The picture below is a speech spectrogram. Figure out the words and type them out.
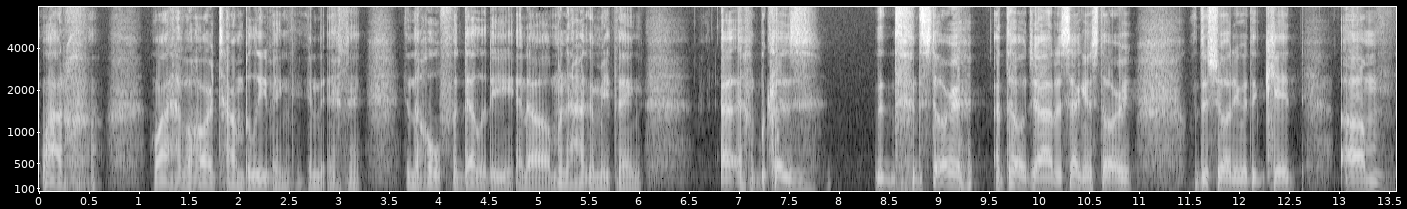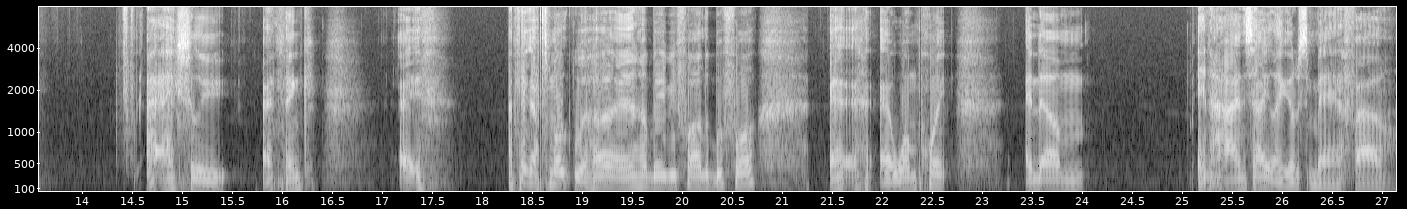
why why I have a hard time believing in in, in the whole fidelity and uh, monogamy thing, uh, because. The, the, story I told y'all, the second story with the shorty with the kid, um, I actually, I think, I, I think I smoked with her and her baby father before at, at one point. And um, in hindsight, like it was mad foul.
